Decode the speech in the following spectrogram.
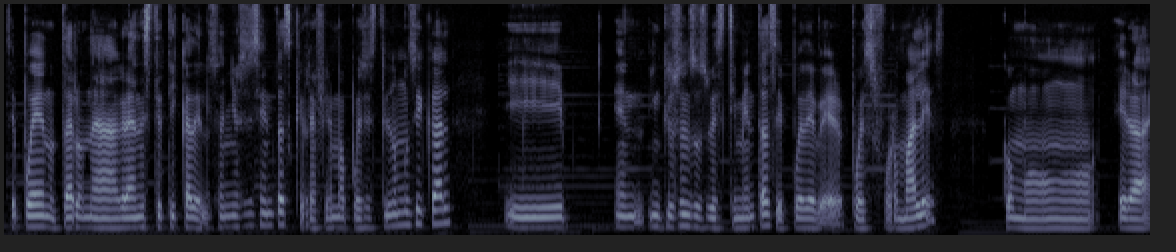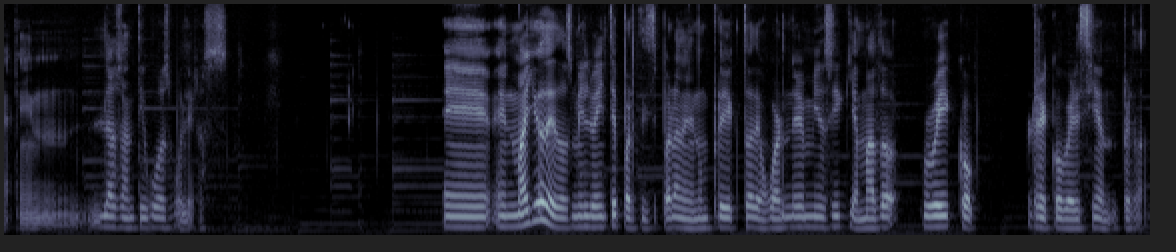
se puede notar una gran estética de los años 60 que reafirma pues estilo musical y incluso en sus vestimentas se puede ver pues formales como era en los antiguos boleros. Eh, en mayo de 2020 participaron en un proyecto de Warner Music llamado Reco Recoversión, perdón,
